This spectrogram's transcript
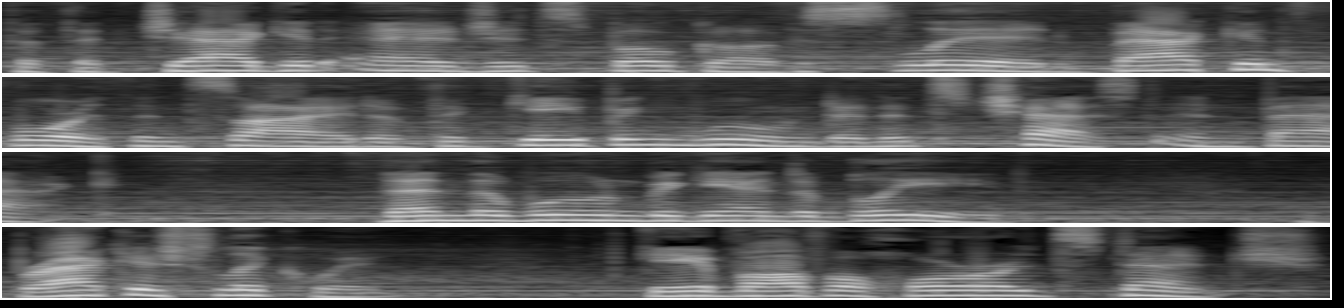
that the jagged edge it spoke of slid back and forth inside of the gaping wound in its chest and back. Then the wound began to bleed. Brackish liquid gave off a horrid stench.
